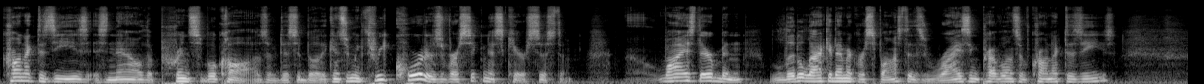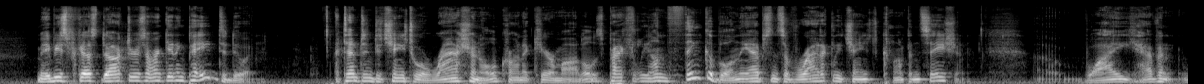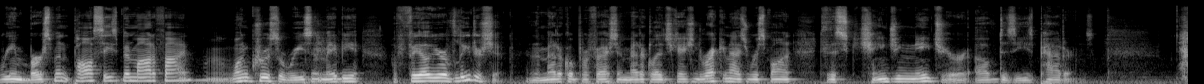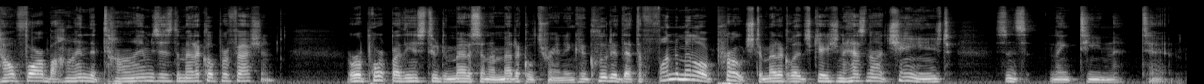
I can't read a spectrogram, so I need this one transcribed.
Chronic disease is now the principal cause of disability, consuming three-quarters of our sickness care system. Why has there been little academic response to this rising prevalence of chronic disease? Maybe it's because doctors aren't getting paid to do it. Attempting to change to a rational chronic care model is practically unthinkable in the absence of radically changed compensation. Uh, why haven't reimbursement policies been modified? One crucial reason may be a failure of leadership in the medical profession and medical education to recognize and respond to this changing nature of disease patterns. How far behind the times is the medical profession? A report by the Institute of Medicine on Medical Training concluded that the fundamental approach to medical education has not changed since 1910.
